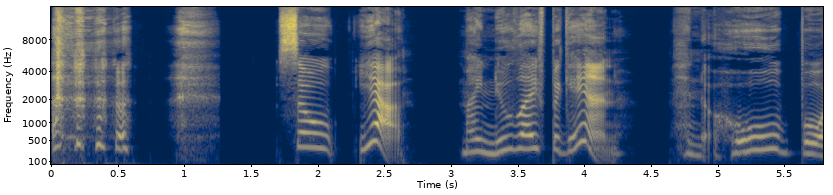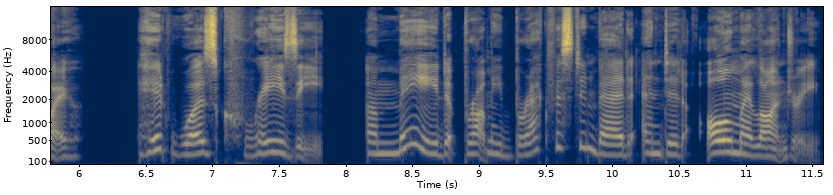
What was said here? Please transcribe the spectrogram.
so, yeah, my new life began. And oh boy, it was crazy. A maid brought me breakfast in bed and did all my laundry.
